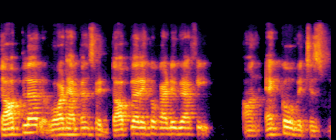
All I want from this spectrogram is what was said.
Doppler, what happens with Doppler echocardiography? on echo, which is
